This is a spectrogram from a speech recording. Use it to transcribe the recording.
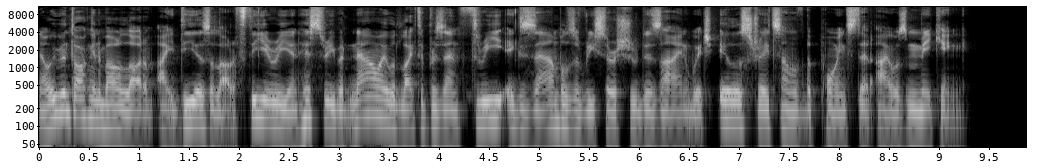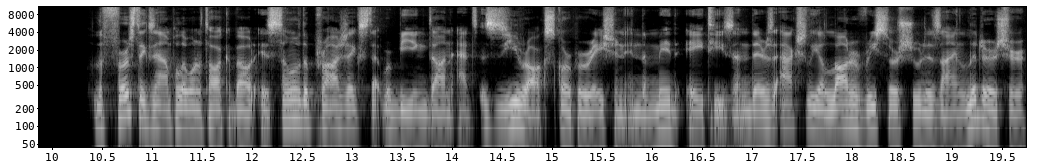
Now, we've been talking about a lot of ideas, a lot of theory and history, but now I would like to present three examples of research through design which illustrate some of the points that I was making. The first example I want to talk about is some of the projects that were being done at Xerox Corporation in the mid 80s. And there's actually a lot of research through design literature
